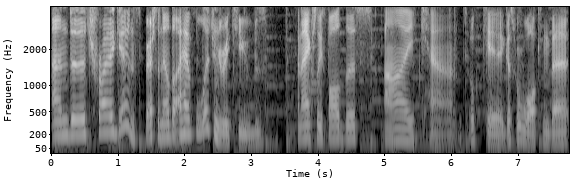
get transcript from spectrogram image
and uh, try again, especially now that I have legendary cubes. Can I actually follow this? I can't. Okay, I guess we're walking back.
